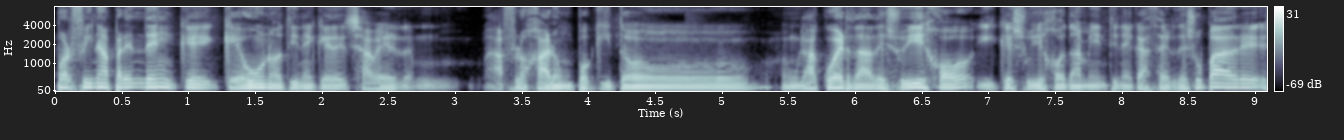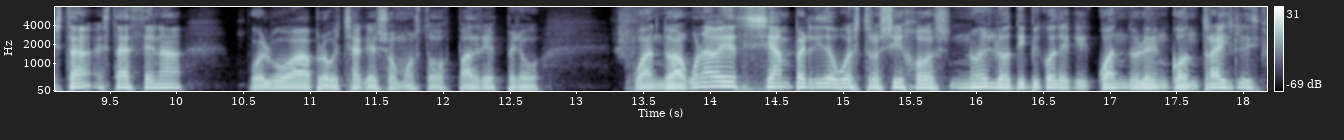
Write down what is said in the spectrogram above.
por fin aprenden que, uno tiene que saber mm, aflojar un poquito la cuerda de su hijo y que su hijo también tiene que hacer de su padre. Esta, esta escena, vuelvo a aprovechar que somos todos padres, pero cuando alguna vez se han perdido vuestros hijos, no es lo típico de que cuando lo encontráis le dices,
